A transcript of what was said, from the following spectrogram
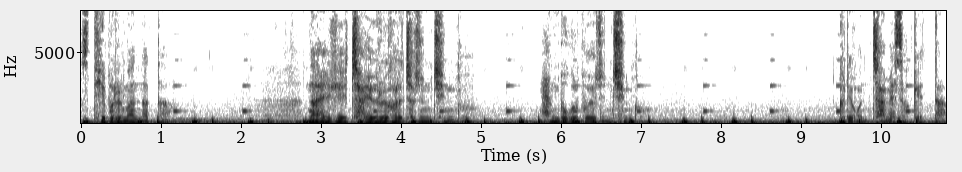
스티브를 만났다. 나에게 자유를 가르쳐 준 친구, 행복을 보여준 친구. 그리곤 잠에서 깼다.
